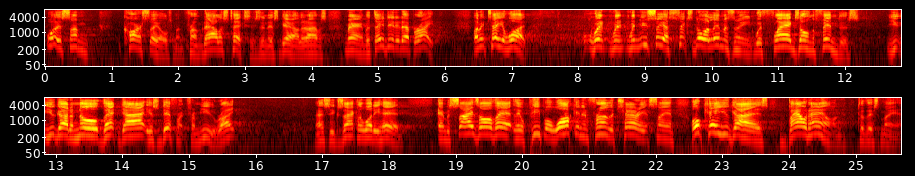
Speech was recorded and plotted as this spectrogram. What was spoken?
Well, there's some car salesman from Dallas, Texas, and this gal that I was marrying, but they did it up right. Let me tell you what, when, when, when you see a six door limousine with flags on the fenders, you, you got to know that guy is different from you, right? That's exactly what he had. And besides all that, there were people walking in front of the chariot saying, Okay, you guys, bow down to this man.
